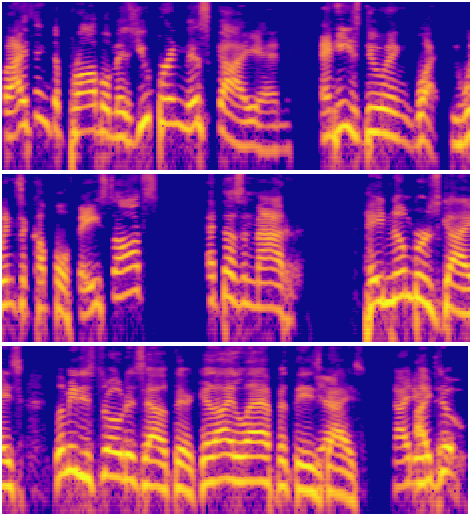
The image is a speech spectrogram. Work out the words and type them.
but I think the problem is you bring this guy in and he's doing what? He wins a couple of faceoffs. That doesn't matter. Hey, numbers guys, let me just throw this out there because I laugh at these Yeah, guys. I do. I do.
